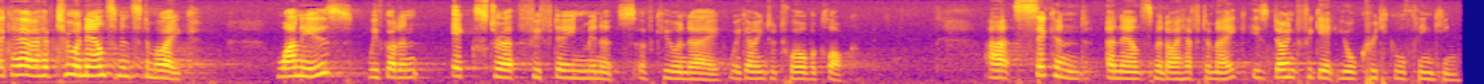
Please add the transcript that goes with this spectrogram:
Okay, I have two announcements to make. One is we've got an extra 15 minutes of Q&A. We're going to 12 o'clock. Uh, second announcement I have to make is don't forget your critical thinking.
